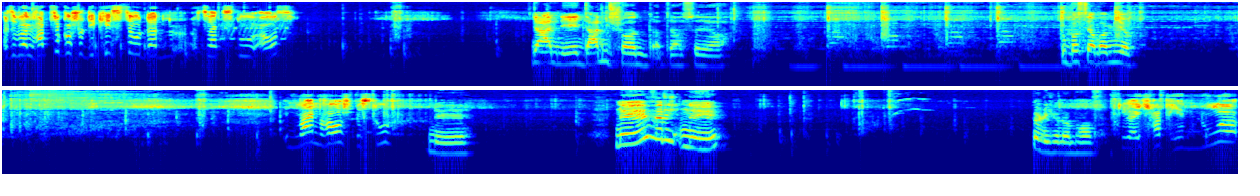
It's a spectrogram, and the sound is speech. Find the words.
Also man hat sogar schon die Kiste und dann sagst du aus? Ja, nee, dann schon. Das, das ja. Du bist ja bei mir. In meinem Haus bist du? Nee. Nee, würde ich. Nee. Bin ich in einem Haus. Digga, ich hab hier nur.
